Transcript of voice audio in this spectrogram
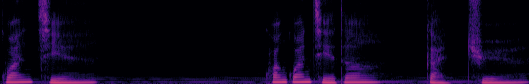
关节、髋关节的感觉，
